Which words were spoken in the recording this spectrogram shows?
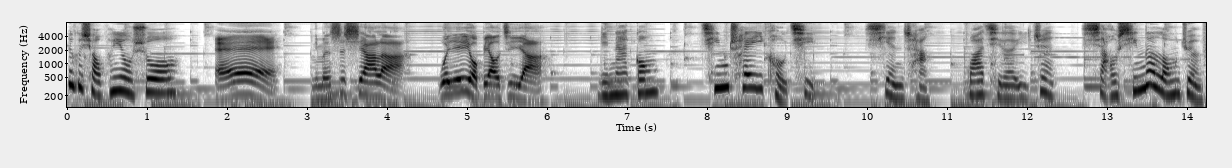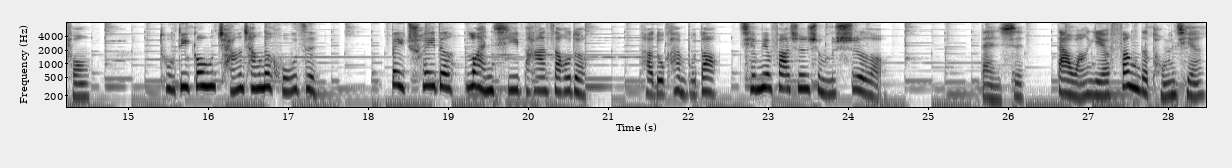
那个小朋友说：“哎，你们是瞎了？我也有标记呀！”林阿公轻吹一口气，现场刮起了一阵小型的龙卷风。土地公长长的胡子被吹得乱七八糟的，他都看不到前面发生什么事了。但是大王爷放的铜钱。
